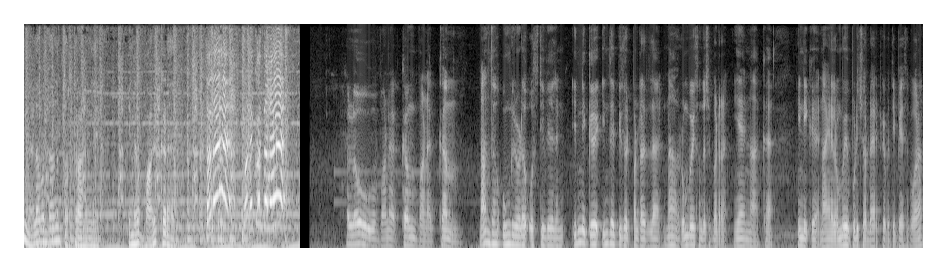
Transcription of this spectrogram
மேல வந்தாலும் துரத்துறானுங்களே. என்ன வாழ்க்கடாது தல வணக்கம் தல. ஹலோ வணக்கம் வணக்கம். நான் தான் உங்களோட ஒஸ்டிவேலன். இன்னைக்கு இந்த எபிசோட் பண்ணுறதுல நான் ரொம்பவே சந்தோஷப்படுறேன். ஏன்னாக்க இன்னைக்கு நான் எனக்கு ரொம்பவே பிடிச்ச ஒரு டைரக்டரை பற்றி பேச போகிறேன்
